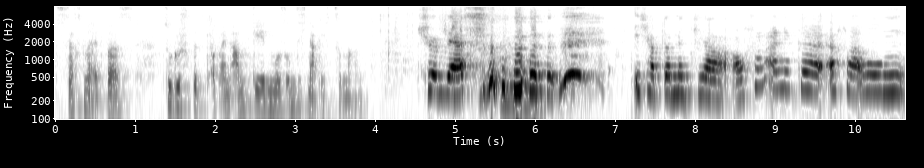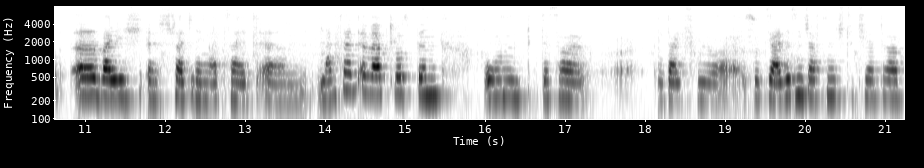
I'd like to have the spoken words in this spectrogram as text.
ich sag's mal etwas zugespitzt, auf ein Amt gehen muss, um sich nackig zu machen. Schön wär's. Ich habe damit ja auch schon einige Erfahrungen, äh, weil ich äh, seit längerer Zeit ähm, langzeiterwerbslos bin und deshalb, äh, da ich früher Sozialwissenschaften studiert habe,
